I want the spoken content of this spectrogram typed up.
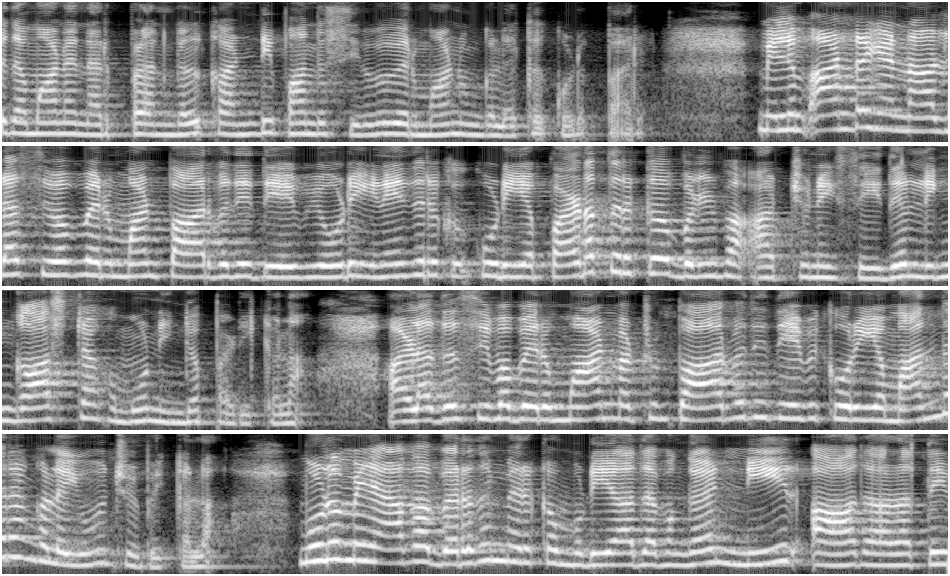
விதமான நற்பலன்கள் கண்டிப்பாக அந்த சிவபெருமான் உங்களுக்கு கொடுப்பார். மேலும் அன்றைய நாளில் சிவபெருமான் பார்வதி தேவியோடு இணைந்திருக்கக்கூடிய படத்திற்கு வில்வ அர்ச்சனை செய்து லிங்காஷ்டகமும் நீங்கள் படிக்கலாம். அல்லது சிவபெருமான் மற்றும் பார்வதி தேவிக்குரிய மந்திரங்களையும் ஜெபிக்கலாம். முழுமையாக விரதம் இருக்க முடியாதவங்க நீர் ஆதாரத்தை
